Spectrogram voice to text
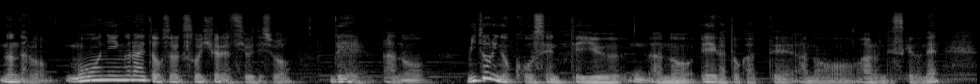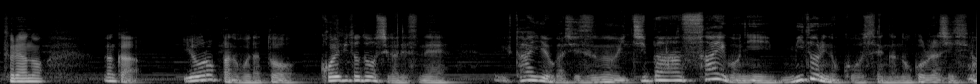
なんだろうモーニングライトはおそらくそういう光が強いでしょ？であの「緑の光線」っていう、うん。あの映画とかってあのあるんですけどね。それあのなんかヨーロッパの方だと恋人同士がですね太陽が沈む一番最後に緑の光線が残るらしいんですよ。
